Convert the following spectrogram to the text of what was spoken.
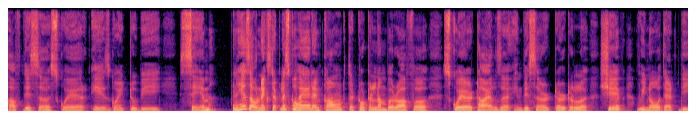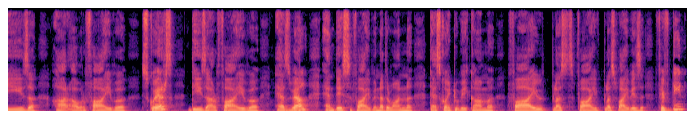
of this uh, square is going to be same. And here's our next step. Let's go ahead and count the total number of uh, square tiles in this turtle shape. We know that these are our five squares. These are five as well. And this five, another one that's going to become 5 plus 5 plus 5 is 15.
